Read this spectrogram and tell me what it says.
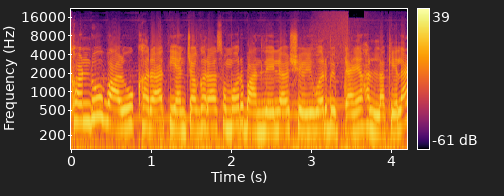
खंडू बाळू खरात यांच्या घरासमोर बांधलेल्या शेळीवर बिबट्याने हल्ला केला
